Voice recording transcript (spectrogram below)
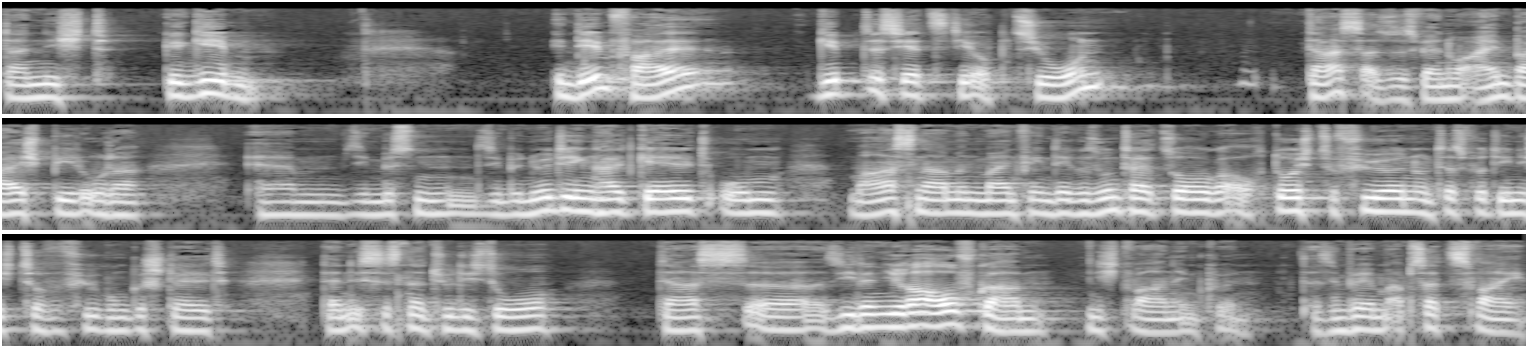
dann nicht gegeben. In dem Fall gibt es jetzt die Option, dass, also es wäre nur ein Beispiel oder ähm, sie müssen, sie benötigen halt Geld, um Maßnahmen meinetwegen der Gesundheitssorge auch durchzuführen und das wird ihnen nicht zur Verfügung gestellt, dann ist es natürlich so, dass äh, sie dann ihre Aufgaben nicht wahrnehmen können. Da sind wir im Absatz 2.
